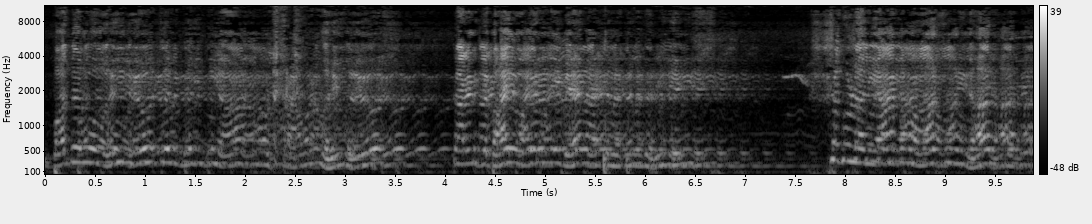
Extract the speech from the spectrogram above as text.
ભાદરવો વહી રહ્યો છે અને બીજી આંખનો શ્રાવણ વહી રહ્યો કારણ કે ભાઈ વગેરેની બહેન આજે લગ્ન કરી દેવી સગુણાની આંખમાં આંસુની ધાર સાથે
